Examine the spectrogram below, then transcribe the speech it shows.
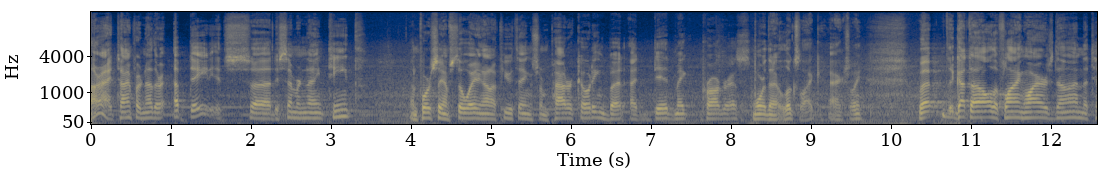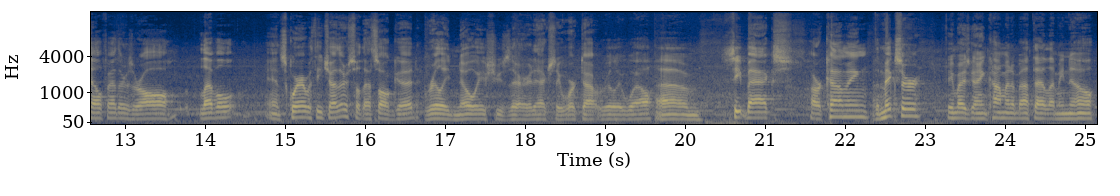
All right, time for another update. It's uh, December 19th. Unfortunately, I'm still waiting on a few things from powder coating, but I did make progress, more than it looks like, actually. But got the, all the flying wires done. The tail feathers are all level and square with each other, so that's all good. Really no issues there. It actually worked out really well. Um, seat backs are coming. The mixer, anybody's got any comment about that, let me know.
